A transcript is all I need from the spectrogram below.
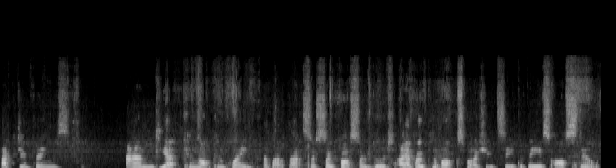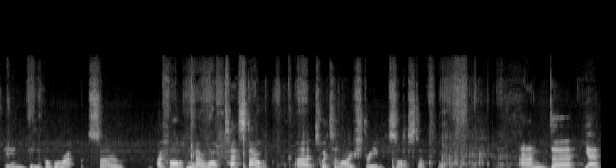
packaging things. And yeah, cannot complain about that. So so far so good. I have opened the box, but as you can see, the beers are still in the bubble wrap. So I thought, you know what, test out uh, Twitter live stream sort of stuff. And uh, yeah,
